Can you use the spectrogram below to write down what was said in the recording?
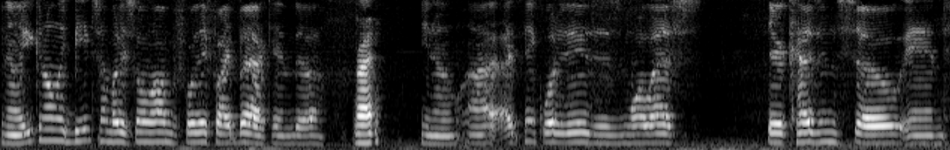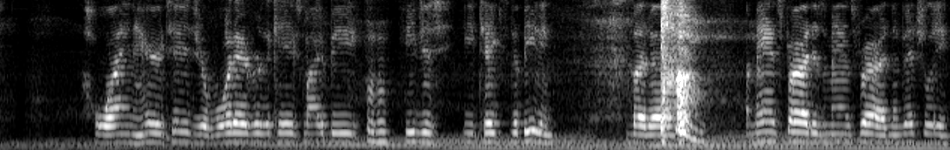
you know you can only beat somebody so long before they fight back. And uh, Right. you know, I I think what it is is more or less they're cousins, so and Hawaiian heritage or whatever the case might be hmm he just he takes the beating. But uh, a man's pride is a man's pride, and eventually,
